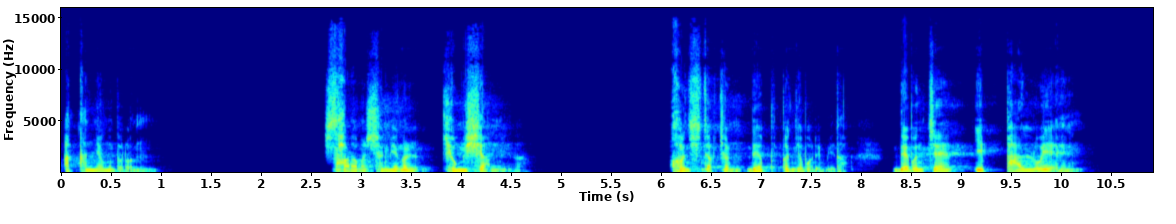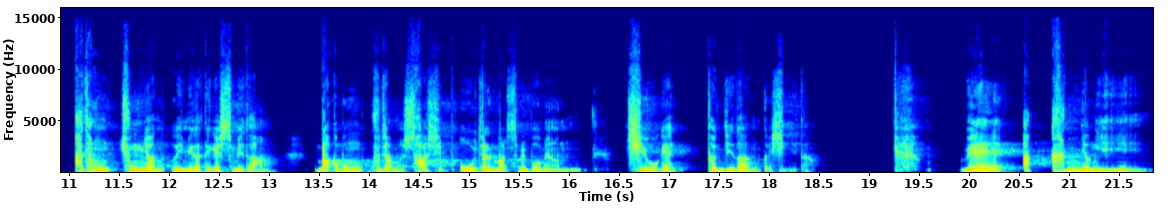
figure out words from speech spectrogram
악한 영들은 사람의 생명을 경시합니다. 헌신작처럼 내 던져버립니다. 네 번째, 이 발로의 가장 중요한 의미가 되겠습니다. 마가복음 9장 45절 말씀을 보면 지옥에 던지다는 뜻입니다. 왜 악한 영이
